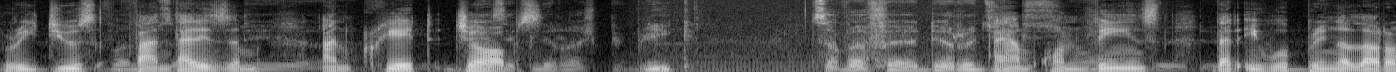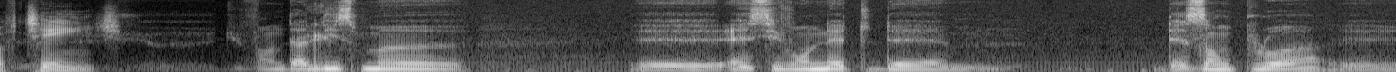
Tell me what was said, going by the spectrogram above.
reduce vandalism and create jobs. I am convinced that it will bring a lot of change. Vandalisme, euh, ainsi vont naître des, emplois. Euh,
